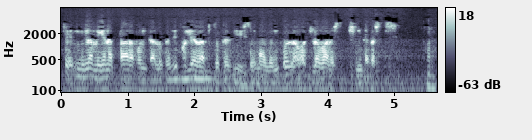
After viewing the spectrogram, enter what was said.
και μιλάμε για ένα πάρα πολύ καλό παιδί, πολύ αγαπητό παιδί στο ελληνικό λαό, αντιλαμβάνεστε τι είναι η κατάσταση. Ωραία.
